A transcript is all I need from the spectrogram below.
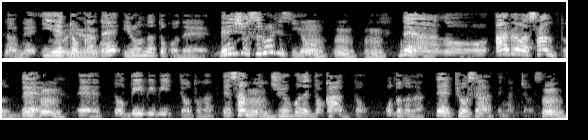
だからね、家とかね、いろんなとこで練習するわけですよ。うん、うん、で、あの、R は3分で、うん。えーっと、ビービービーって音が鳴って、3分15でドカーンと音が鳴って、強制安定になっちゃうんですね。うん。っ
